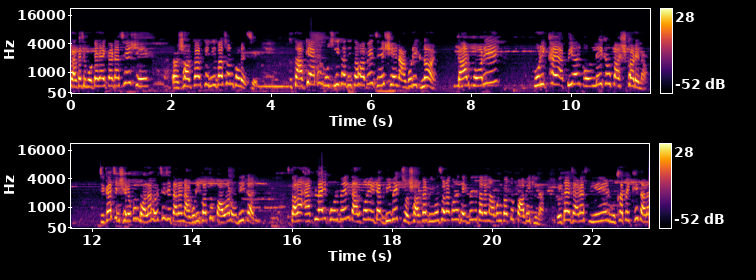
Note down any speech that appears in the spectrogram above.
তার কাছে ভোটার আই কার্ড আছে, সে সরকারকে নির্বাচন করেছে। তো তাকে এখন মুচলিকা দিতে হবে যে সে নাগরিক নয়। তারপরে পরীক্ষায় অ্যাপিয়ার করলেই কেউ পাশ করে না। ঠিক আছে? সেরকম বলা হয়েছে যে তারা নাগরিকত্ব পাওয়ার অধিকারী। তারা অ্যাপ্লাই করবেন, তারপরে এটা বিবেচ্য, সরকার বিবেচনা করে দেখবেন যে তারা নাগরিকত্ব পাবে কিনা। এটা যারা সিএ এর মুখাপেক্ষী, তারা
